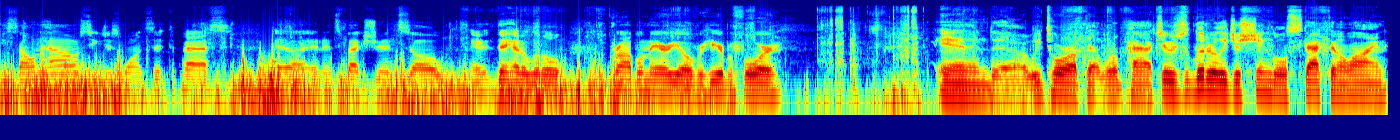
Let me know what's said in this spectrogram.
He's selling the house. He just wants it to pass uh, an inspection. So they had a little problem area over here before. And uh, we tore up that little patch. It was literally just shingles stacked in a line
